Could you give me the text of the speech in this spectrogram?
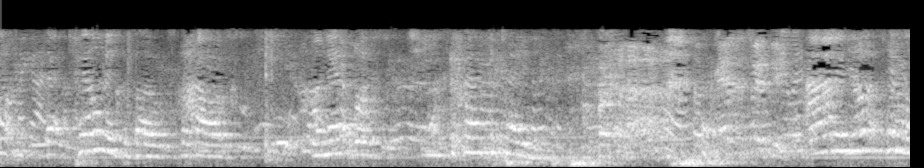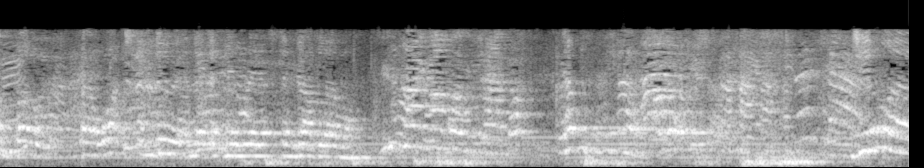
that helped, that counted the votes because Lynette was, she hesitated. I did not count a vote, but I watched them do it and they let me rest and God love them. That was, Jim Love.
